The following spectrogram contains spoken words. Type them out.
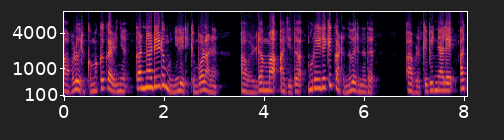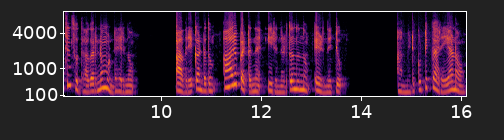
അവൾ ഒരുക്കമൊക്കെ കഴിഞ്ഞ് കണ്ണാടിയുടെ മുന്നിലിരിക്കുമ്പോഴാണ് അവളുടെ അമ്മ അജിത മുറിയിലേക്ക് കടന്നു വരുന്നത്. അവൾക്ക് പിന്നാലെ അച്ഛൻ സുധാകരനും ഉണ്ടായിരുന്നു. അവരെ കണ്ടതും ആരും പെട്ടെന്ന് ഇരുന്നിടത്തു നിന്നും എഴുന്നേറ്റു. അമ്മയുടെ കുട്ടി കരയാണോ?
